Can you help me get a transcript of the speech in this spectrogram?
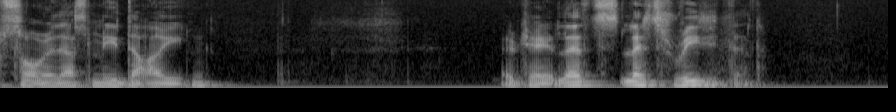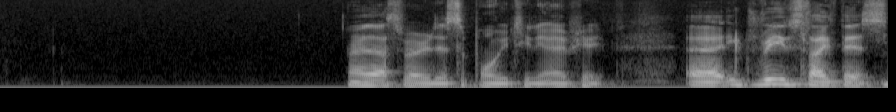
sorry, that's me dying. Okay, let's let's read it then. Oh, that's very disappointing. Okay, uh, it reads like this.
